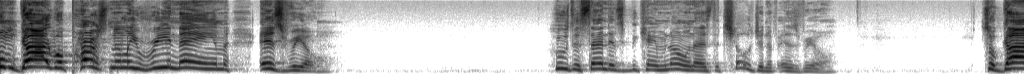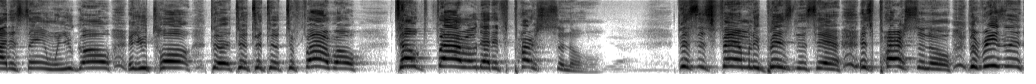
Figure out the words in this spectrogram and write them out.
whom God will personally rename Israel, whose descendants became known as the children of Israel. So God is saying when you go and you talk to, to, to, to, Pharaoh, tell Pharaoh that it's personal. This is family business here. It's personal. The reason,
